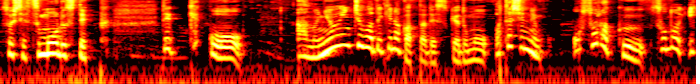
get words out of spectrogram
そしてスモールステップで結構あの入院中はできなかったですけども私ねおそらくその1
